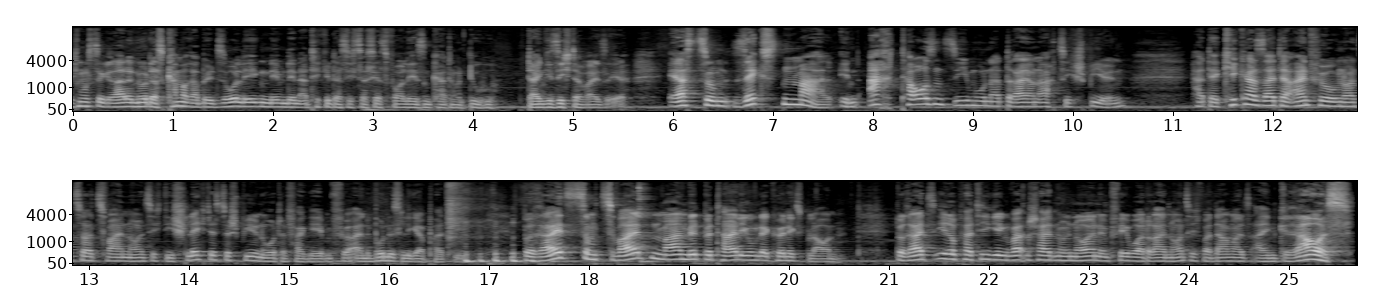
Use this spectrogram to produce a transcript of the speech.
Ich musste gerade nur das Kamerabild so legen neben den Artikel, dass ich das jetzt vorlesen kann und du dein Gesicht dabei sehe. Erst zum sechsten Mal in 8783 Spielen hat der Kicker seit der Einführung 1992 die schlechteste Spielnote vergeben für eine Bundesliga-Partie. Bereits zum zweiten Mal mit Beteiligung der Königsblauen. Bereits ihre Partie gegen Wattenscheid 09 im Februar 93 war damals ein Graus.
